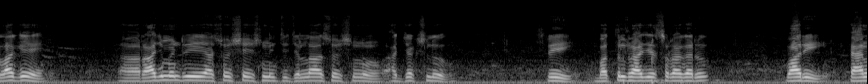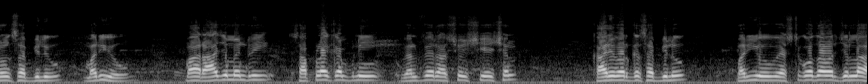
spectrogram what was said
అలాగే రాజమండ్రి అసోసియేషన్ నుంచి జిల్లా అసోసియేషన్ అధ్యక్షులు శ్రీ బత్తుల రాజేశ్వరరావు గారు వారి ప్యానల్ సభ్యులు మరియు మా Rajahmundry supply company welfare association కార్యవర్గ సభ్యులు మరియు వెస్ట్ గోదావరి జిల్లా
